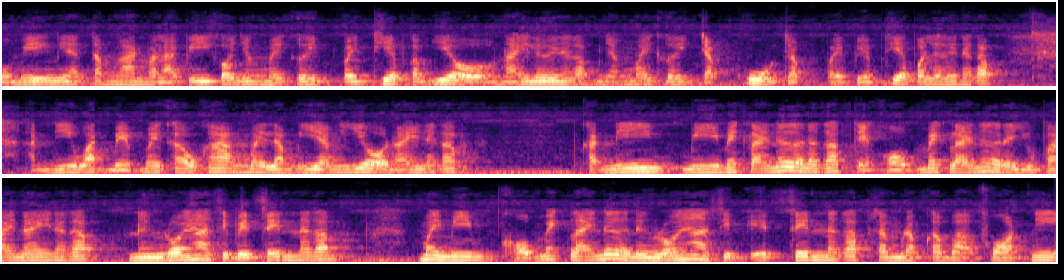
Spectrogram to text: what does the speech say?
ผมเองเนี่ยทำงานมาหลายปีก็ยังไม่เคยไปเทียบกับเยี่ยวไหนเลยนะครับ ยังไม่เคยจับคู่จับไปเปรียบเทียบกันเลยนะครับ อันนี้วัดแบบไม่เข้าข้างไม่ลำเอียงเยี่ห้อไหนนะครับคันนี้มีแม็กไลเนอร์นะครับ แต่ขอบแม็กไลเนอร์เนี่ยอยู่ภายในนะครับ 151เซนนะครับไม่มีขอบแม็กไลเนอร์151เซนนะครับสำหรับกระบะฟอร์ดนี่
